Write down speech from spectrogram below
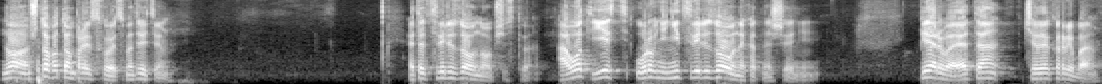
Но что потом происходит? Смотрите. Это цивилизованное общество. А вот есть уровни нецивилизованных отношений. Первое – это человек-рыба.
